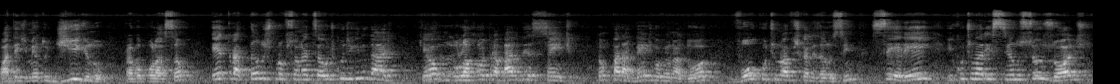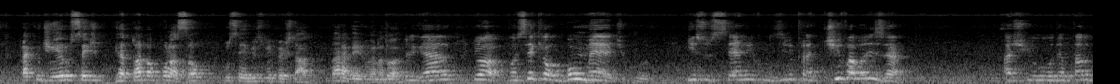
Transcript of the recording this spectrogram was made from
um atendimento digno para a população e tratando os profissionais de saúde com dignidade, que é um, um local de trabalho decente. Então, parabéns, governador. Vou continuar fiscalizando sim, serei e continuarei sendo seus olhos para que o dinheiro seja retorne à população o serviço bem prestado. Parabéns, governador. Obrigado. E ó, você que é o bom médico, isso serve inclusive para te valorizar. Acho que o deputado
